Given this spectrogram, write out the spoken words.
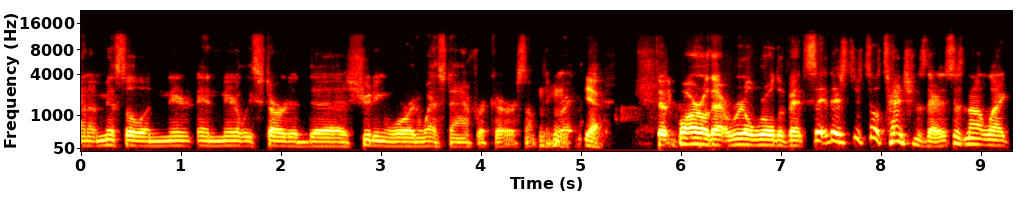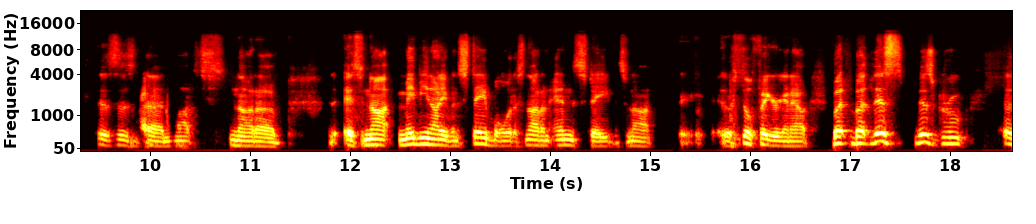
on a missal and near and nearly started the shooting war in West Africa or something, Mhm. right? Yeah, to borrow that real world event. So there's still tensions there. This is not like this is uh, not not a. It's not maybe not even stable, but it's not an end state. It's not. They're still figuring it out. But but this this group, uh,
